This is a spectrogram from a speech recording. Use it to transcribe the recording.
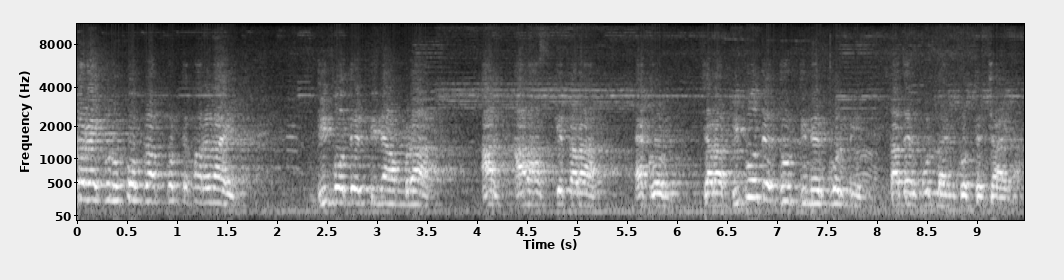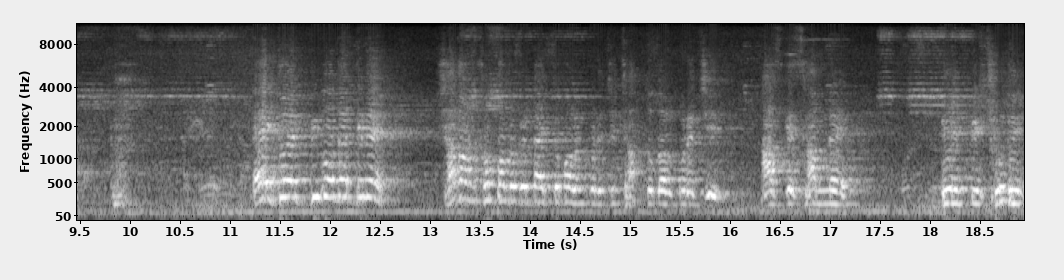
জায়গায় কোনো প্রোগ্রাম করতে পারে নাই। বিপদের দিনে আমরা আর আর আজকে তারা এখন যারা বিপদের দুর্দিনের কর্মী, তাদের মূল্যায়ন করতে চায় না। এই তো বিপদের দিনে সাধারণ সম্পাদকের দায়িত্ব পালন করেছি ছাত্র দল করেছি। আজকে সামনে বিএনপির সুদিন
